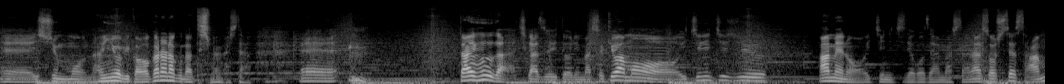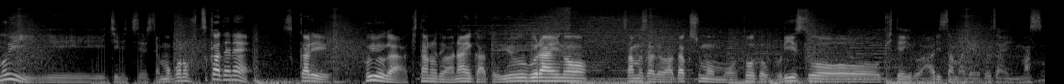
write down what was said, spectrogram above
えー一瞬もう何曜日かわからなくなってしまいました、えー 台風が近づいておりまして今日はもう一日中雨の一日でございましたね。そして寒い一日でした。もうこの2日でねすっかり冬が来たのではないかというぐらいの寒さで私ももうとうとうフリースを着ているありさまでございます。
